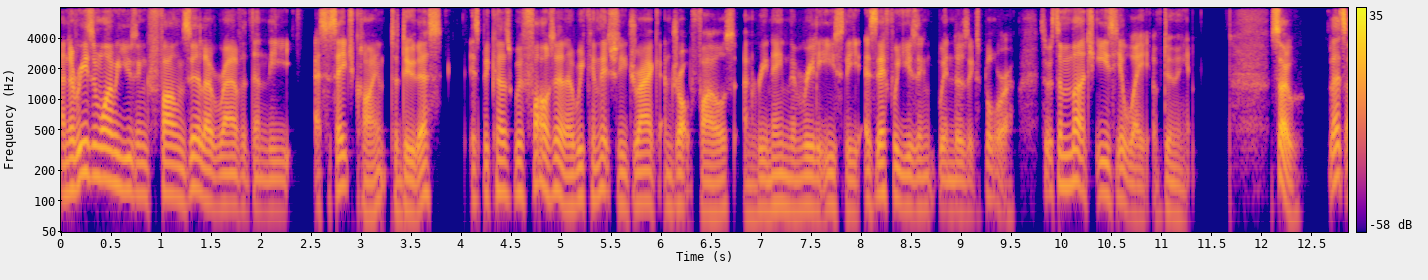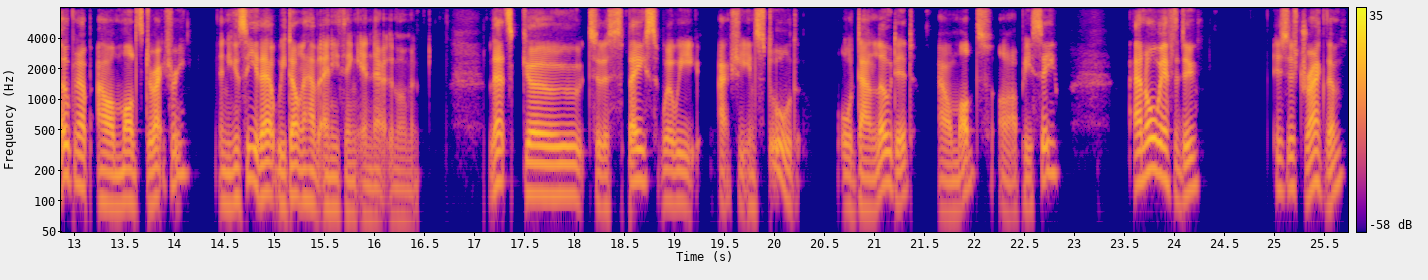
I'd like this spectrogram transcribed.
And the reason why we're using FileZilla rather than the SSH client to do this is because with FileZilla, we can literally drag and drop files and rename them really easily as if we're using Windows Explorer. So it's a much easier way of doing it. So let's open up our mods directory. And you can see there, we don't have anything in there at the moment. Let's go to the space where we actually installed or downloaded our mods on our PC. And all we have to do is just drag them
